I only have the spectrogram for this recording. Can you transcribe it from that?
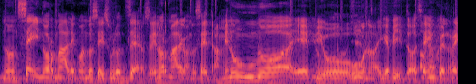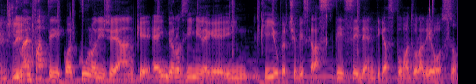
non sei normale quando sei sullo zero, sei normale quando sei tra meno uno e più, più uno, certo. hai capito? Sei in quel range lì. Ma infatti qualcuno dice anche, è inverosimile che, il, che, io percepisca la stessa identica sfumatura di rosso,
